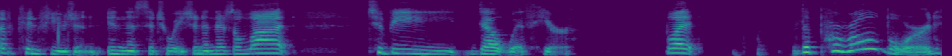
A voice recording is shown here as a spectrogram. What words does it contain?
of confusion in this situation, and there's a lot to be dealt with here. But the parole board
